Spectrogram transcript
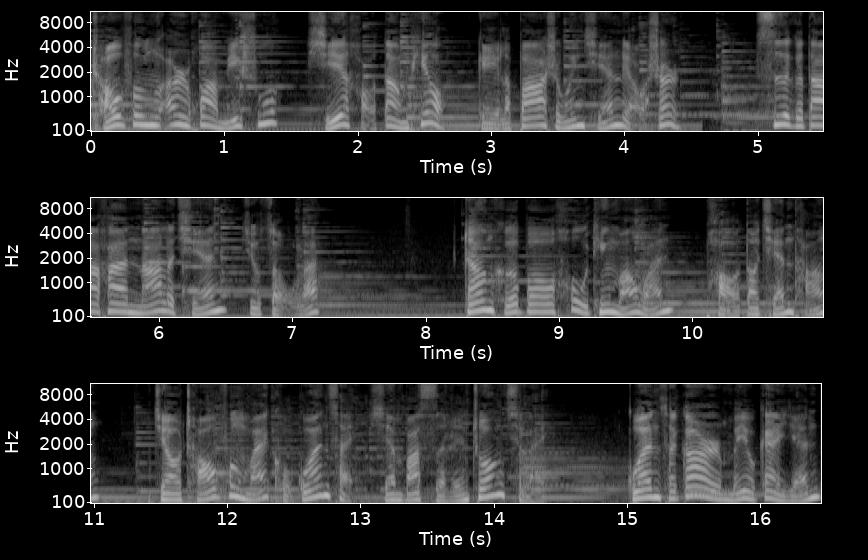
朝奉二话没说，写好当票，给了八十文钱了事儿。四个大汉拿了钱就走了。张荷包后厅忙完，跑到前堂，叫朝奉买口棺材，先把死人装起来。棺材盖儿没有盖严，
